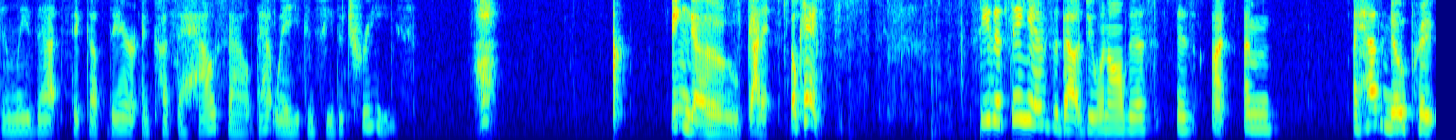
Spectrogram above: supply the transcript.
and leave that thick up there and cut the house out. That way you can see the trees. Bingo! Got it. Okay. See, the thing is about doing all this is I, I'm, I have no pre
